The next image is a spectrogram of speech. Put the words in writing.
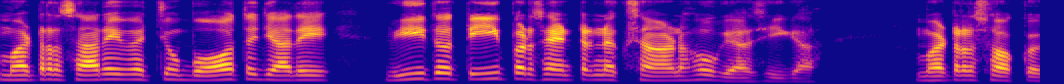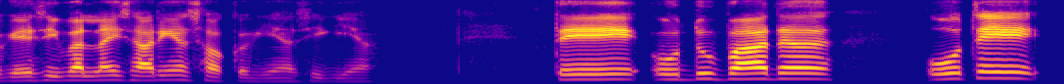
ਮਟਰ ਸਾਰੇ ਵਿੱਚੋਂ ਬਹੁਤ ਜ਼ਿਆਦਾ 20 ਤੋਂ 30% ਨੁਕਸਾਨ ਹੋ ਗਿਆ ਸੀਗਾ। ਮਟਰ ਸੁੱਕ ਗਏ ਸੀ, ਵੱਲਾਂ ਹੀ ਸਾਰੀਆਂ ਸੁੱਕ ਗਈਆਂ ਸੀਗੀਆਂ। ਤੇ ਉਦੋਂ ਬਾਅਦ ਉਹ ਤੇ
